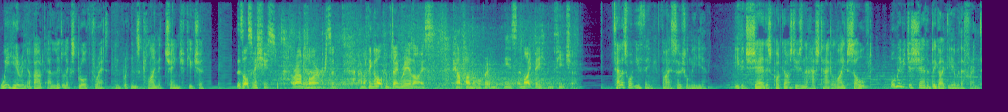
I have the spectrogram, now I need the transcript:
we're hearing about a little explored threat in Britain's climate change future. There's lots of issues around yeah. fire in Britain, and I think a lot of people don't realise how vulnerable Britain is and might be in the future. Tell us what you think via social media. You can share this podcast using the hashtag LifeSolved, or maybe just share the big idea with a friend.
